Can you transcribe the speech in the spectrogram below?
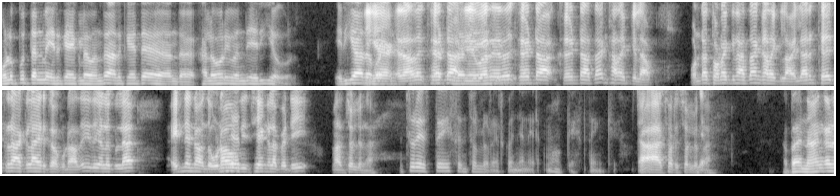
கொழுப்புத்தன்மை இருக்கைக்குள்ள வந்து அதுக்கேற்ற அந்த கலோரி வந்து எரிய வேணும். எரியாத ஏதாவது கேட்டா வேற ஏதாவது. கேட்டா கேட்டா தான் கதைக்கலாம் ஒன்றை தொடக்கினா தான் கதைக்கலாம். எல்லாரும் கேட்குற ஆக்களா இருக்கக்கூடாது இதுகளுக்குள்ள என்னென்ன அந்த உணவு விஷயங்களை பற்றி ஆ, சொல்லுங்க. சுரேஷ் தேசன் சொல்லுறார் கொஞ்ச நேரம். ஓகே தேங்க்யூ ஆ சரி சொல்லுங்க. அப்போ நாங்கள்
